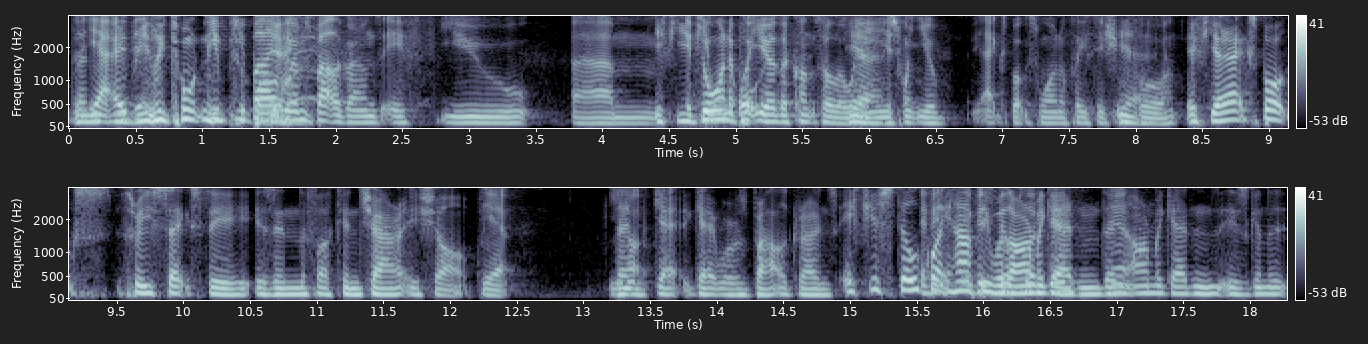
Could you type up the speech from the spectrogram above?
then yeah, you it- really don't need you, to you buy buy it. Worms Battlegrounds if you um, If you if you want to put your other console away, Yeah. you just want your Xbox One or PlayStation Yeah. Four. If your Xbox 360 is in the fucking charity shop, Yeah, You're then not- get get Worms Battlegrounds. If you're still If quite happy it's with Armageddon, in, then yeah. Armageddon is going to.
